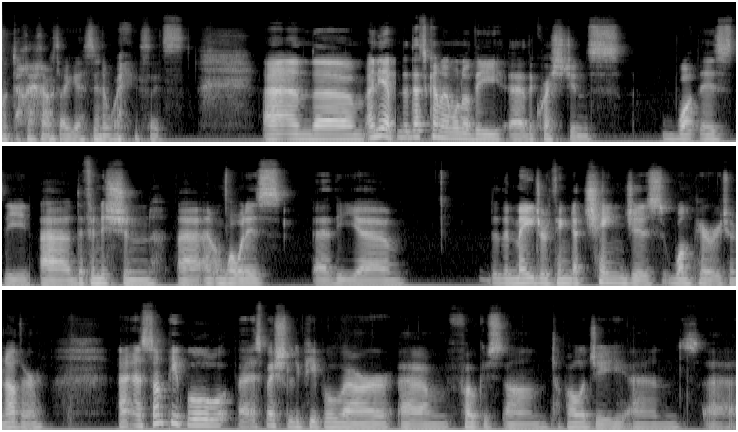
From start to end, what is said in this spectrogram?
or die out, I guess, in a way. So it's and um, and yeah, that's kind of one of the uh, the questions. What is the uh, definition uh, and what is uh, the, um, the the major thing that changes one period to another? And some people, especially people who are um, focused on topology and, uh,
